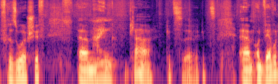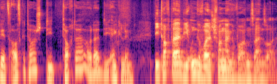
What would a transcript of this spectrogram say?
Frisur Schiff. Ähm, Nein. klar, gibt's, äh, gibt's. Ähm, und wer wurde jetzt ausgetauscht? Die Tochter oder die Enkelin? Die Tochter, die ungewollt schwanger geworden sein soll.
